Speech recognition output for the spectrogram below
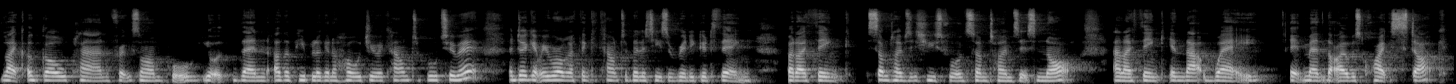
like a goal plan, for example, you're, then other people are going to hold you accountable to it. And don't get me wrong, I think accountability is a really good thing, but I think sometimes it's useful and sometimes it's not. And I think in that way, it meant that I was quite stuck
